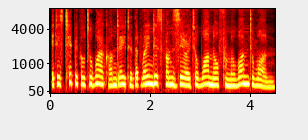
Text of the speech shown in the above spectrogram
it is typical to work on data that ranges from 0 to 1 or from a 1 to 1.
